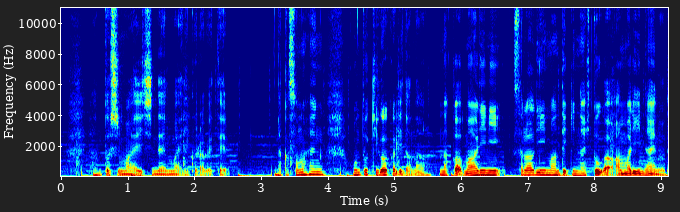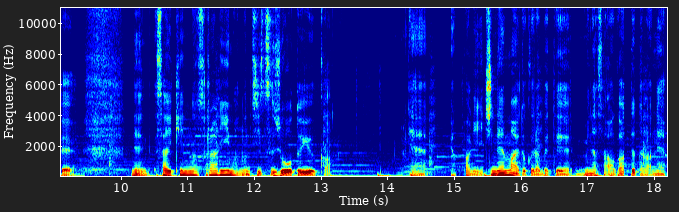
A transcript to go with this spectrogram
半年前1年前に比べて。なんかその辺本当気がかりだな。なんか周りにサラリーマン的な人があんまりいないのでね、最近のサラリーマンの実情というか、ね、やっぱり1年前と比べて皆さん上がってたらね、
